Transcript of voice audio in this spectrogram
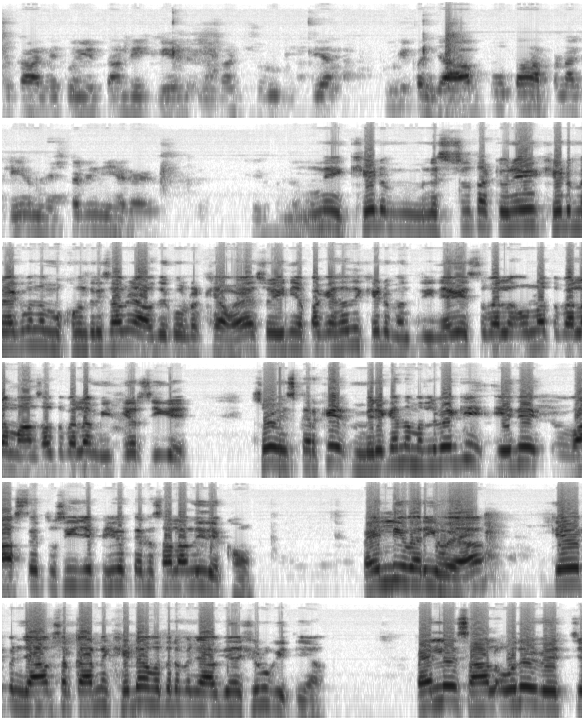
ਸਰਕਾਰ ਨੇ ਕੋਈ ਇਦਾਂ ਦੀ ਖੇਡ ਇਵੈਂਟ ਸ਼ੁਰੂ ਕੀਤੇ ਆ? ਕਿਉਂਕਿ ਪੰਜਾਬ ਤੋਂ ਤਾਂ ਆਪਣਾ ਖੇਡ ਮਿਨਿਸਟਰ ਹੀ ਨਹੀਂ ਹੈਗਾ ਨਹੀਂ, ਖੇਡ ਮਿਨਿਸਟਰ ਤਾਂ ਕਿਉਂ ਨਹੀਂ? ਖੇਡ ਮਹਿਕਮਾ ਦਾ ਮੁੱਖ ਮੰਤਰੀ ਸਾਹਿਬ ਨੇ ਆਪਦੇ ਕੋਲ ਰੱਖਿਆ ਹੋਇਆ ਸੋ ਇਹ ਨਹੀਂ ਆਪਾਂ ਕਹਿ ਸਕਦੇ ਖੇਡ ਮੰਤਰੀ ਨਹੀਂ ਹੈਗੇ। ਇਸ ਤੋਂ ਪਹਿਲਾਂ, ਉਹਨਾਂ ਤੋਂ ਪਹਿਲਾਂ, ਮਾਨ ਸਾਹਿਬ ਤੋਂ ਪਹਿਲਾਂ ਮੀਥੀਅਰ ਸੀਗੇ। ਸੋ ਇਸ ਕਰਕੇ ਮੇਰੇ ਕਹਿੰਦਾ ਮਤਲਬ ਹੈ ਕਿ ਇਹਦੇ ਵਾਸਤੇ ਤੁਸੀਂ ਜੇ ਪਿਛਲੇ 3 ਸਾਲਾਂ ਦੀ ਦੇਖੋ, ਪਹਿਲੀ ਵਾਰੀ ਹੋਇਆ ਕਿ ਪੰਜਾਬ ਸਰਕਾਰ ਨੇ ਖੇਡਾਂ ਵਤਨ ਪੰਜਾਬ ਦੀਆਂ ਸ਼ੁਰੂ ਕੀਤੀਆਂ। ਪਹਿਲੇ ਸਾਲ ਉਹਦੇ ਵਿੱਚ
